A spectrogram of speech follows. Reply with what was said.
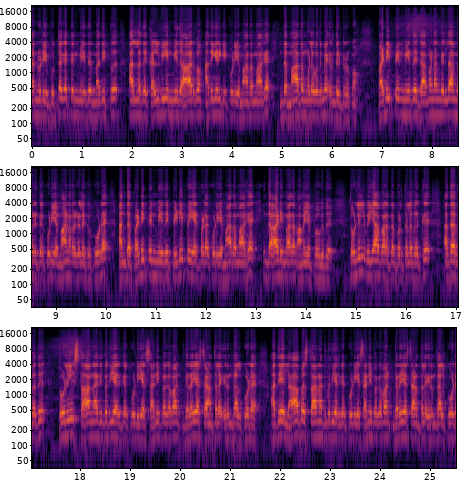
தன்னுடைய புத்தகத்தின் மீது மதிப்பு அல்லது கல்வியின் மீது ஆர்வம் அதிகரிக்கக்கூடிய மாதமாக இந்த மாதம் முழுவதுமே இருந்துகிட்டு இருக்கும். படிப்பின் மீது கவனம் இல்லாமல் இருக்கக்கூடிய மாணவர்களுக்கு கூட அந்த படிப்பின் மீது பிடிப்பு ஏற்படக்கூடிய மாதமாக இந்த ஆடி மாதம் அமையப்போகுது. தொழில் வியாபாரத்தை பொறுத்தளவுக்கு அதாவது தொழில் ஸ்தானாதிபதியாக இருக்கக்கூடிய சனி பகவான் விரயஸ்தானத்தில் இருந்தால் கூட அதே லாபஸ்தானாதிபதியாக இருக்கக்கூடிய சனி பகவான் விரயஸ்தானத்தில் இருந்தால் கூட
